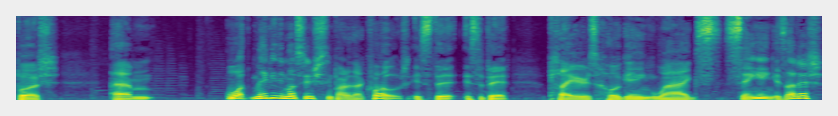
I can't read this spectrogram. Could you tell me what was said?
But um, what maybe the most interesting part of that quote is the is the bit players hugging, wags singing. Is that it?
